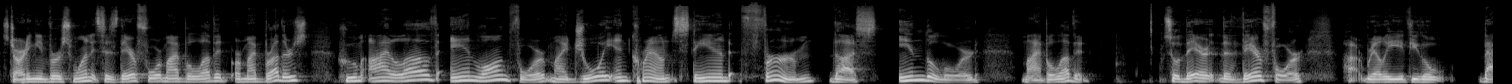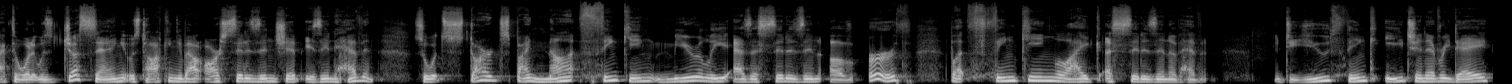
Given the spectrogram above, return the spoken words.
Starting in verse 1, it says, Therefore, my beloved, or my brothers, whom I love and long for, my joy and crown, stand firm thus in the Lord, my beloved. So, there, the therefore, uh, really, if you go back to what it was just saying, it was talking about our citizenship is in heaven. So it starts by not thinking merely as a citizen of earth, but thinking like a citizen of heaven. Do you think each and every day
